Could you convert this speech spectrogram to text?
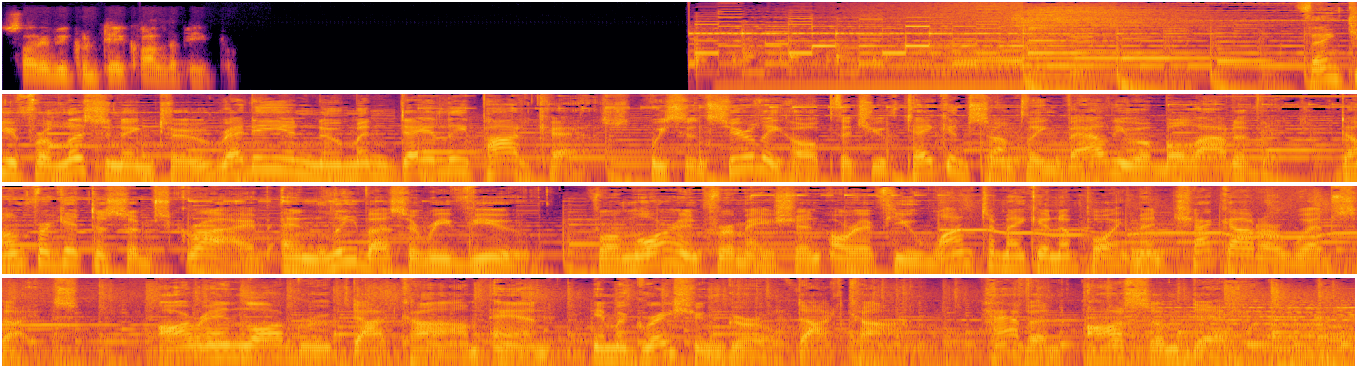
Sorry, we couldn't take all the people. Thank you for listening to Reddy and Neumann Daily Podcast. We sincerely hope that you've taken something valuable out of it. Don't forget to subscribe and leave us a review. For more information or if you want to make an appointment, check out our websites rnlawgroup.com and immigrationgirl.com. Have an awesome day.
